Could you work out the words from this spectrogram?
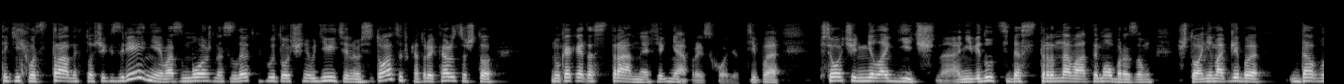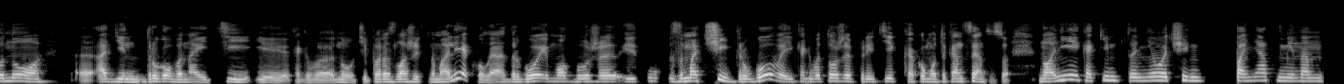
таких вот странных точек зрения, возможно, создает какую-то очень удивительную ситуацию, в которой кажется, что ну, какая-то странная фигня происходит. Типа, все очень нелогично. Они ведут себя странноватым образом, что они могли бы давно э, один другого найти и, как бы, ну, типа, разложить на молекулы, а другой мог бы уже и замочить другого и, как бы, тоже прийти к какому-то консенсусу. Но они каким-то не очень понятными нам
